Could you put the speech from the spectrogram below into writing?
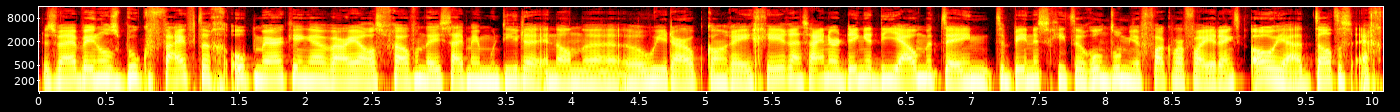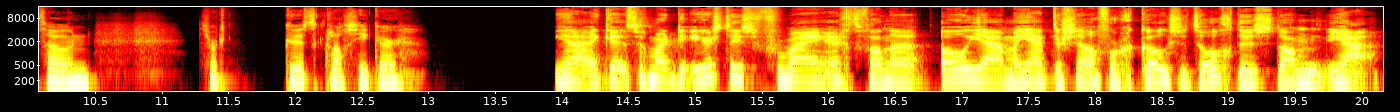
Dus wij hebben in ons boek 50 opmerkingen waar je als vrouw van deze tijd mee moet dealen. En dan uh, hoe je daarop kan reageren. En zijn er dingen die jou meteen te binnen schieten rondom je vak waarvan je denkt: oh ja, dat is echt zo'n soort kut klassieker. Ja, ik zeg maar, de eerste is voor mij echt van, uh, oh ja, maar jij hebt er zelf voor gekozen, toch? Dus dan, ja,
